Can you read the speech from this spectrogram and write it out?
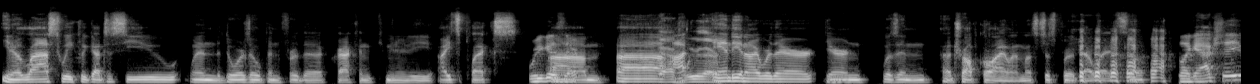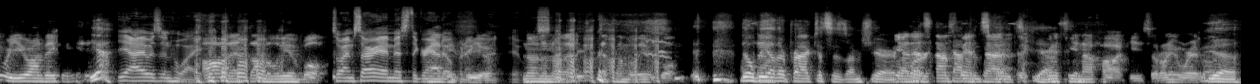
You know, last week we got to see you when the doors opened for the Kraken Community Iceplex. Were you guys there? Um, uh, I- we were there. Andy and I were there. Darren was in a tropical island. Let's just put it that way. So Like actually, were you on vacation? yeah, Yeah, I was in Hawaii. Oh, that's unbelievable. So I'm sorry I missed the grand Happy opening. you. But it No, no, no. That's, that's unbelievable. there'll be other practices, I'm sure. Yeah, that sounds captain fantastic. skates. You're Yeah. gonna see enough hockey, so don't even worry about it. Yeah.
